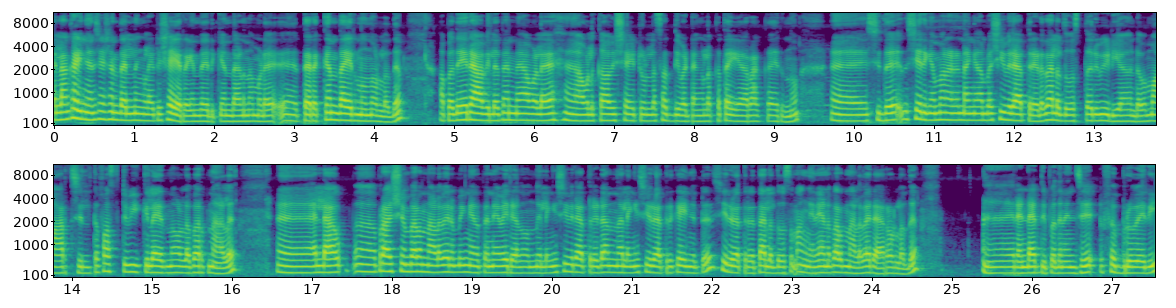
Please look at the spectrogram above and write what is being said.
എല്ലാം കഴിഞ്ഞതിന് ശേഷം എന്തായാലും നിങ്ങളായിട്ട് ഷെയർ ചെയ്യുന്നതായിരിക്കും. എന്താണ് നമ്മുടെ തിരക്ക് എന്തായിരുന്നു എന്നുള്ളത്. അപ്പോൾ അതേ രാവിലെ തന്നെ അവളെ അവൾക്ക് ആവശ്യമായിട്ടുള്ള സദ്യവട്ടങ്ങളൊക്കെ തയ്യാറാക്കായിരുന്നു. ഇത് ശരിക്കും പറഞ്ഞിട്ടുണ്ടെങ്കിൽ നമ്മുടെ ശിവരാത്രിയുടെ തലേദിവസത്തെ ഒരു വീഡിയോ ഉണ്ട് അപ്പോൾ മാർച്ചിലത്തെ ഫസ്റ്റ് വീക്കിലായിരുന്നു അവളുടെ പിറന്നാൾ എല്ലാ പ്രാവശ്യം പിറന്നാൾ വരുമ്പോൾ ഇങ്ങനെ തന്നെ വരിക. ഒന്നില്ലെങ്കിൽ ശിവരാത്രിയുടെ അന്ന് അല്ലെങ്കിൽ ശിവരാത്രി കഴിഞ്ഞിട്ട് ശിവരാത്രിയുടെ തലേദിവസം അങ്ങനെയാണ് പിറന്നാൾ വരാറുള്ളത്. രണ്ടായിരത്തി പതിനഞ്ച് ഫെബ്രുവരി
